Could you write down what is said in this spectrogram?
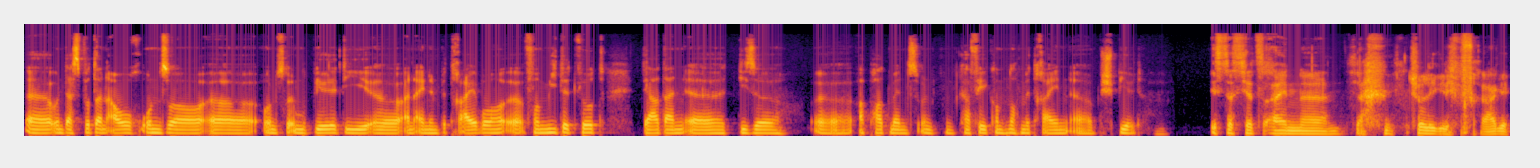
Äh, und das wird dann auch unser, äh, unsere Immobilie, die äh, an einen Betreiber äh, vermietet wird, der dann äh, diese Apartments und ein Café kommt noch mit rein, bespielt. Ist das jetzt ein, ja, entschuldige die Frage,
